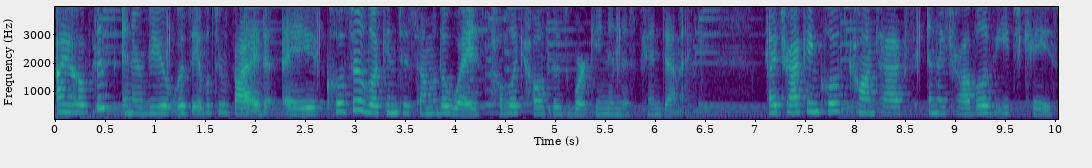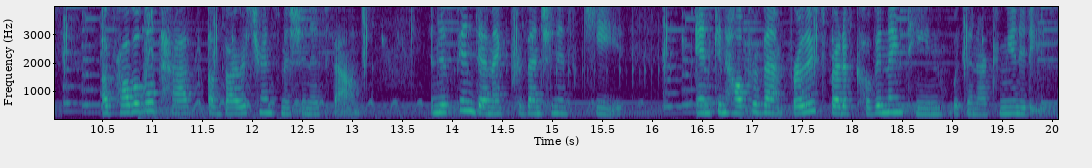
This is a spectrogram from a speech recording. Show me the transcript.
I hope this interview was able to provide a closer look into some of the ways public health is working in this pandemic. By tracking close contacts and the travel of each case, a probable path of virus transmission is found. In this pandemic, prevention is key and can help prevent further spread of COVID 19 within our communities.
